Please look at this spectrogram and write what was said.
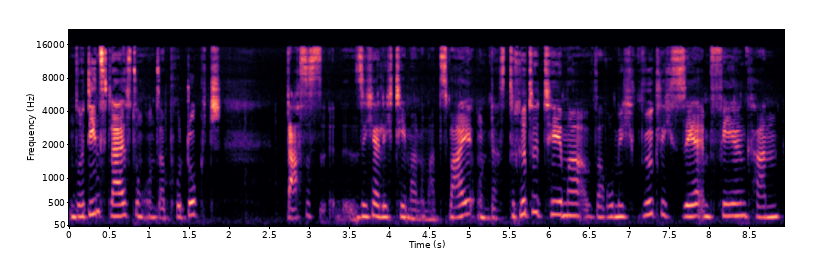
Unsere Dienstleistung, unser Produkt, das ist sicherlich Thema Nummer zwei. Und das dritte Thema, warum ich wirklich sehr empfehlen kann,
